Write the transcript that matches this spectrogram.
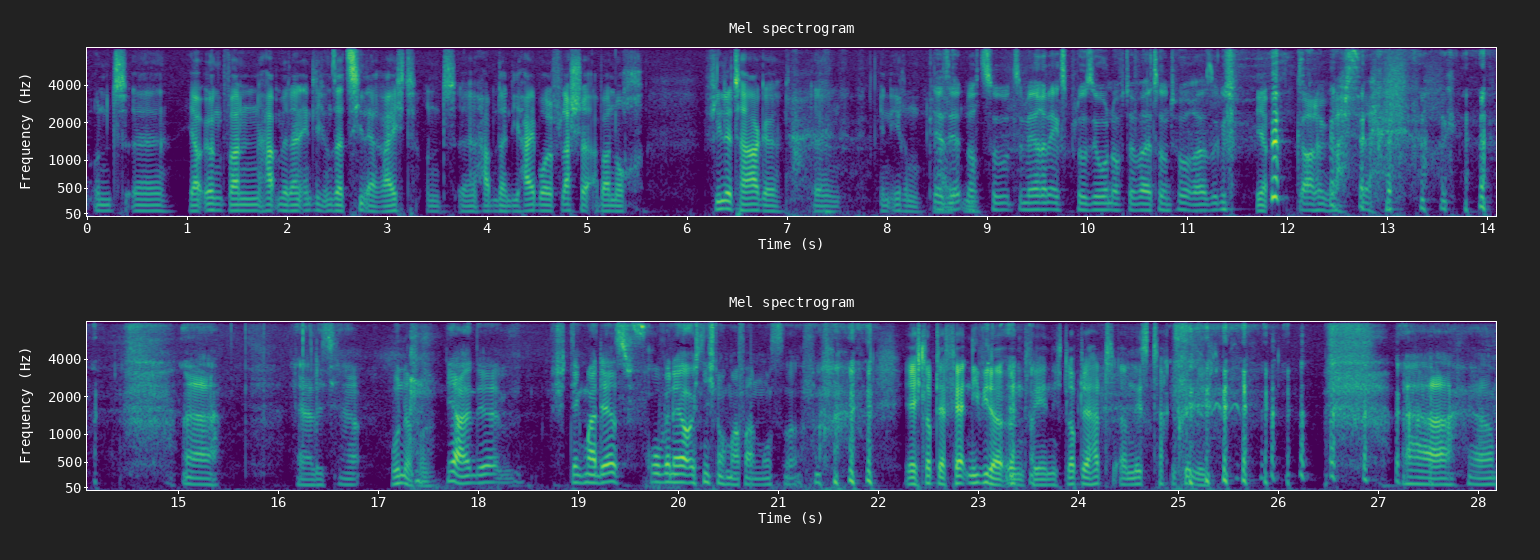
Und äh, ja, irgendwann haben wir dann endlich unser Ziel erreicht und äh, haben dann die Highball-Flasche aber noch viele Tage äh, in Ehren Ja, sie hat gehalten. noch zu, zu mehreren Explosionen auf der weiteren Tourreise geführt. Gott, oh Gott. äh, herrlich, ja. Wundervoll. Ja, der ich denke mal, der ist froh, wenn er euch nicht nochmal fahren muss. ja, ich glaube, der fährt nie wieder irgendwen. Ich glaube, der hat am nächsten Tag gekündigt. ah, ja.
